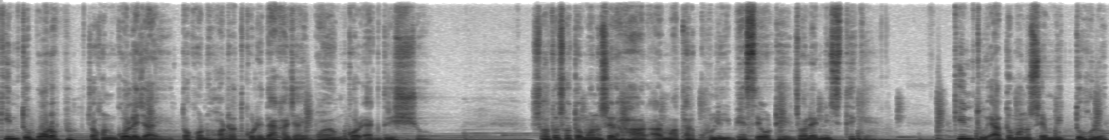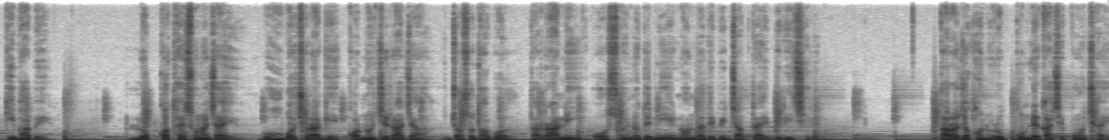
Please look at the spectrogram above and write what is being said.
কিন্তু বরফ যখন গলে যায়, তখন হঠাৎ করে দেখা যায় ভয়ঙ্কর এক দৃশ্য। শত শত মানুষের হাড় আর মাথার খুলি ভেসে ওঠে জলের নিচ থেকে। কিন্তু এত মানুষের মৃত্যু হলো কীভাবে? লোককথায় শোনা যায়, বহু বছর আগে কর্ণজের রাজা যশোধবল তার রানী ও সৈন্যদের নিয়ে নন্দাদেবীর যাত্রায় বেরিয়েছিলেন। তারা যখন রূপকুণ্ডের কাছে পৌঁছায়,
